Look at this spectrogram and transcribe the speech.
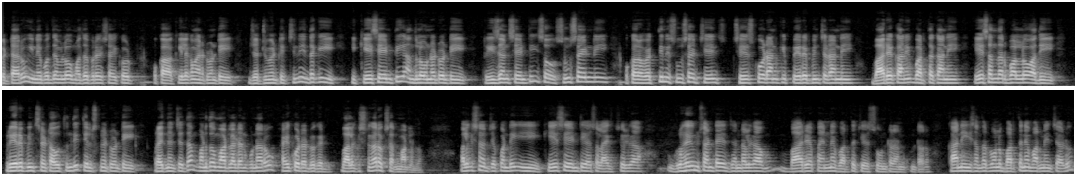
పెట్టారు. ఈ నేపథ్యంలో మధ్యప్రదేశ్ హైకోర్టు ఒక కీలకమైనటువంటి జడ్జిమెంట్ ఇచ్చింది. ఇంతకీ ఈ కేసు ఏంటి? అందులో ఉన్నటువంటి రీజన్స్ ఏంటి? సో సూసైడ్ని ఒక వ్యక్తిని సూసైడ్ చే చేసుకోవడానికి ప్రేరేపించడాన్ని భార్య కానీ భర్త కానీ ఏ సందర్భాల్లో అది ప్రేరేపించినట్టు అవుతుంది. తెలుసుకునేటువంటి ప్రయత్నం చేద్దాం. మనతో మాట్లాడాలనుకున్నారు హైకోర్టు అడ్వకేట్ బాలకృష్ణ గారు. ఒకసారి మాట్లాడదాం. బాలకృష్ణ గారు చెప్పండి ఈ కేసు ఏంటి? అసలు యాక్చువల్గా గృహహింస అంటే జనరల్గా భార్య పైనే భర్త చేస్తూ ఉంటారు అనుకుంటారు. కానీ ఈ సందర్భంలో భర్తనే మరణించాడు.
